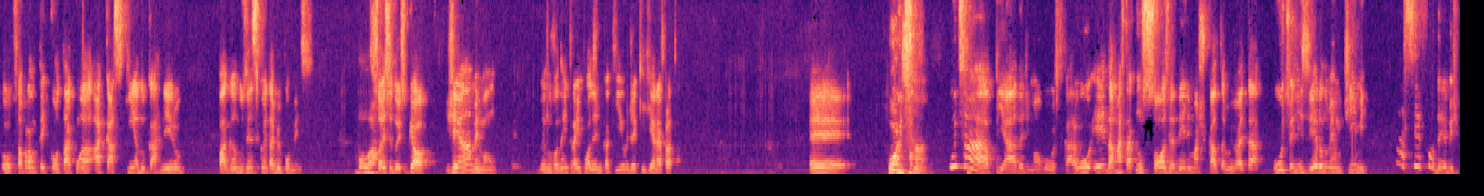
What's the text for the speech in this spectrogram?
ou só para não ter que contar com a, a, casquinha do Carneiro pagando 250 mil por mês. Boa. Só esses dois. Porque, ó, Jean, meu irmão, eu não vou nem entrar em polêmica aqui, onde é que Jean é para estar. Tá. É. Hudson. Hudson é uma piada de mau gosto, cara. O, ainda mais tá com o sósia dele machucado também, vai estar tá Hudson e Liseiro no mesmo time. Ah, se foder, bicho.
